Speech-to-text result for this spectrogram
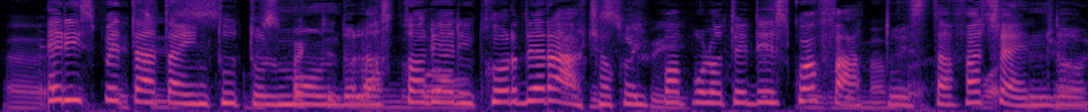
Uh, è rispettata in tutto il mondo. La storia ricorderà ciò che il popolo tedesco ha fatto e sta facendo.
